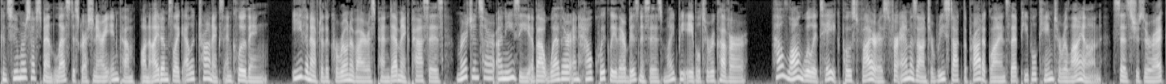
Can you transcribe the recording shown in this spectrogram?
consumers have spent less discretionary income on items like electronics and clothing. Even after the coronavirus pandemic passes, merchants are uneasy about whether and how quickly their businesses might be able to recover. How long will it take post virus for Amazon to restock the product lines that people came to rely on? says Shazurek.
